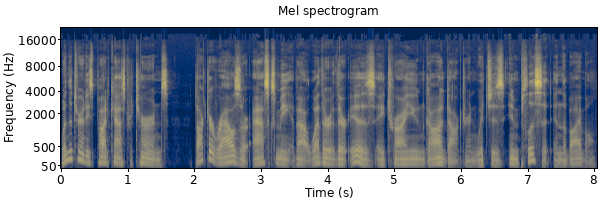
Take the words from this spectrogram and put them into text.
When the trinities podcast returns Dr. Rauser asks me about whether there is a triune God doctrine which is implicit in the Bible.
